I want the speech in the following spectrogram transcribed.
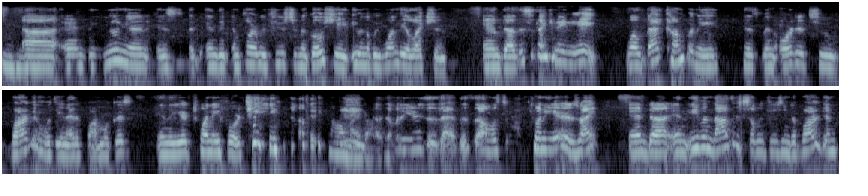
Mm-hmm. Uh, and the union is, and the employer refused to negotiate, even though we won the election. And uh, this is 1988. Well, that company has been ordered to bargain with the United Farm Workers in the year 2014. oh my God! How many years is that? This is almost 20 years, right? And uh, and even now they're still refusing to bargain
